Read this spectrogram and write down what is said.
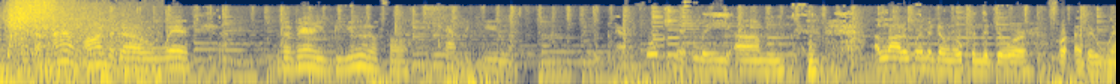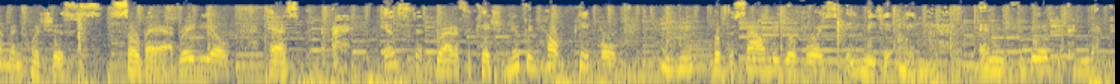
I am on the go with the very beautiful Cathy Hughes. Unfortunately, um, a lot of women don't open the door for other women, which is so bad. Radio has instant gratification. You can help people with the sound of your voice immediately and to be able to connect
